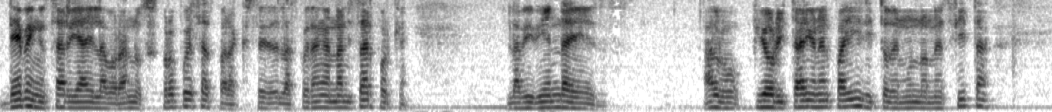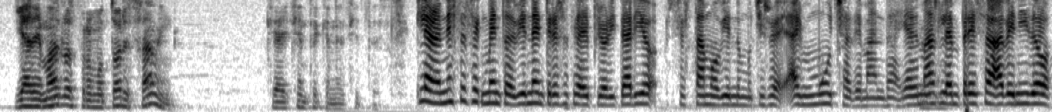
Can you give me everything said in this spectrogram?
deben estar ya elaborando sus propuestas para que ustedes las puedan analizar porque la vivienda es algo prioritario en el país y todo el mundo necesita y además los promotores saben que hay gente que necesita eso. Claro, en este segmento de vivienda de interés social y prioritario se está moviendo muchísimo, hay mucha demanda y además la empresa ha venido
